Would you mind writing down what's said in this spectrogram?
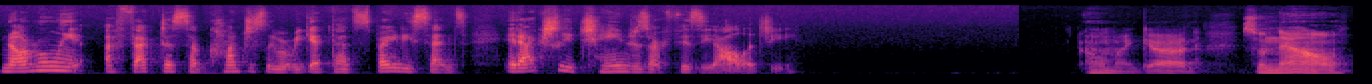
not only affect us subconsciously, where we get that spidey sense, it actually changes our physiology. Oh my God. So now,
